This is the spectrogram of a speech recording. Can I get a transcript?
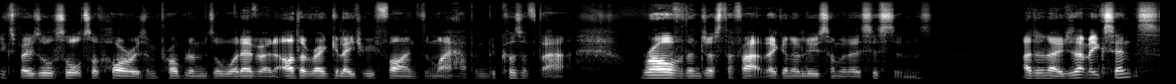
expose all sorts of horrors and problems or whatever, and other regulatory fines that might happen because of that, rather than just the fact they're going to lose some of their systems. I don't know. Does that make sense?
